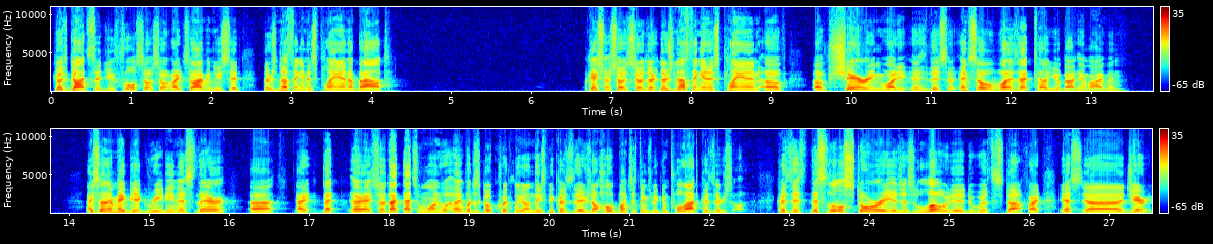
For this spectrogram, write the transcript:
Because God said, you fool. So, so, right, so Ivan, you said, there's nothing in his plan about Okay, so, so, so there, there's nothing in his plan of, of sharing what he, uh, this. Uh, and so, what does that tell you about him, Ivan? Right, so there may be a greediness there. Uh, but all right, so that, that's one. We'll, just go quickly on these because there's a whole bunch of things we can pull out because there's because this, this little story is just loaded with stuff. Right? Yes, uh, Jerry.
